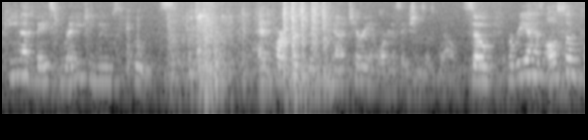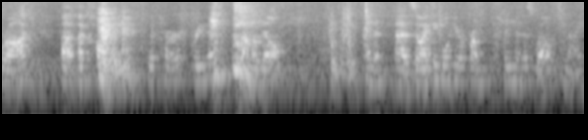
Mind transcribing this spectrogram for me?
peanut-based, ready-to-use foods and partners with humanitarian organizations as well. So Maria has also brought uh, a colleague with her, Freeman Somerville, And uh, so I think we'll hear from Freeman as well tonight.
